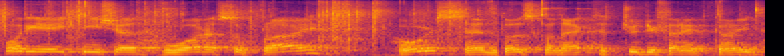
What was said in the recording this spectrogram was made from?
48 inch uh, water supply, hose, and those connect two different kind.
